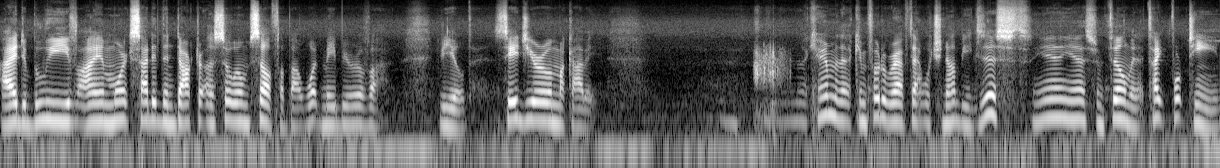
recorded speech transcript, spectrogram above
I do believe I am more excited than Dr. Aso himself about what may be revealed. Seijiro Makabe. A camera that can photograph that which should not be exist. Yeah, yeah, it's from filming at Type 14.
